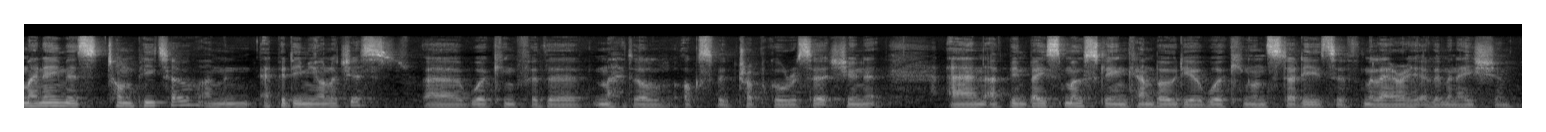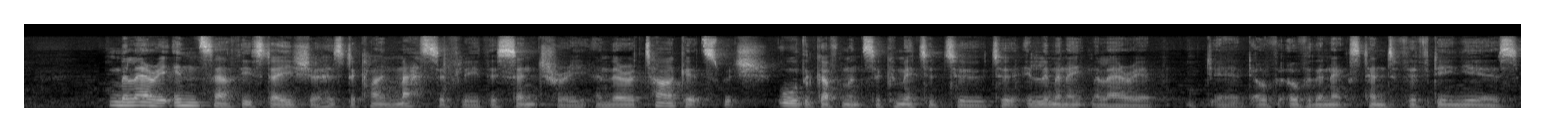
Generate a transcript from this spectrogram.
My name is Tom Peto. I'm an epidemiologist uh, working for the Mahidol Oxford Tropical Research Unit and I've been based mostly in Cambodia working on studies of malaria elimination. Malaria in Southeast Asia has declined massively this century and there are targets which all the governments are committed to to eliminate malaria uh, over, over the next 10 to 15 years.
